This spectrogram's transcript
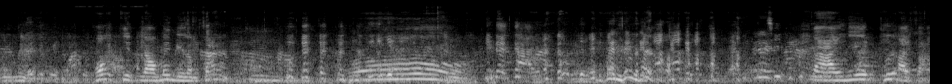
พุงไม่เห็นเพราะจิตเราไม่มีลำไส้โอ้กายนี้เพื่ออาศัย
